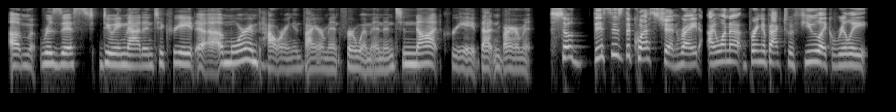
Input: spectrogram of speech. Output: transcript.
um resist doing that and to create a, a more empowering environment for women and to not create that environment So this is the question, right? I want to bring it back to a few like really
